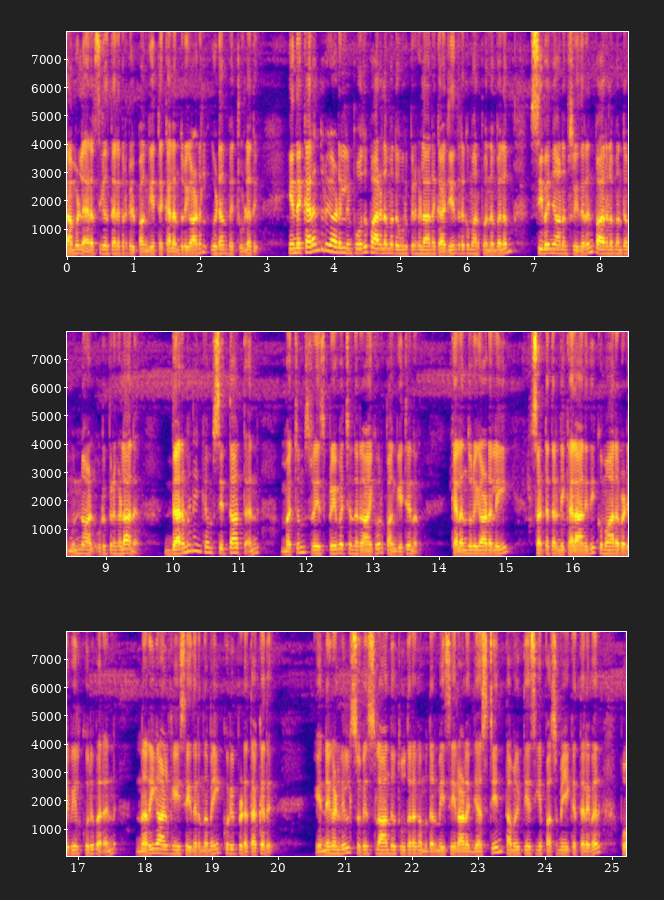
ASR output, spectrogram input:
தமிழ் அரசியல் தலைவர்கள் பங்கேற்ற கலந்துரையாடல் இடம்பெற்றுள்ளது. இந்த கலந்துரையாடலின் போது பாராளுமன்ற உறுப்பினர்களான கஜேந்திரகுமார் பொன்னம்பலம் சிவஞானம் ஸ்ரீதரன் பாராளுமன்ற முன்னாள் உறுப்பினர்களான தர்மலிங்கம் சித்தார்த்தன் மற்றும் ஸ்ரீ பிரேமச்சந்திரன் ஆகியோர் பங்கேற்றனர். கலந்துரையாடலை சட்டத்தரணி கலாநிதி குமார வடிவேல் குருவரன் நெறியாள்கை செய்திருந்தமை குறிப்பிடத்தக்கது. இந்நிகழ்வில் சுவிட்சர்லாந்து தூதரக முதன்மை செயலாளர் ஜஸ்டின் தமிழ் தேசிய பசுமை இயக்க தலைவர் போ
